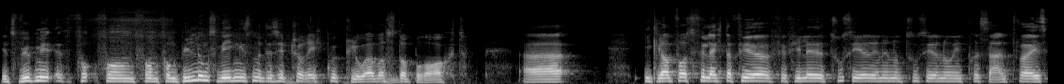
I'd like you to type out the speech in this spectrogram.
jetzt wird mir vom, vom, vom Bildungswegen ist mir das jetzt schon recht gut klar, was da braucht. Äh, ich glaube, was vielleicht auch für, für viele Zuseherinnen und Zuseher noch interessant war, ist,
